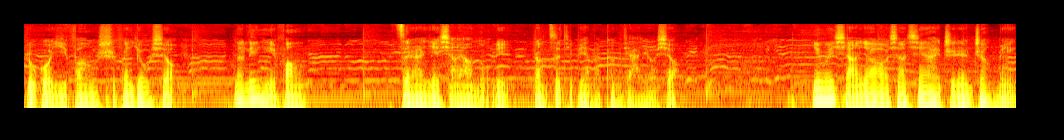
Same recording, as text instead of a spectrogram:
如果一方十分优秀，那另一方自然也想要努力让自己变得更加优秀，因为想要向心爱之人证明，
